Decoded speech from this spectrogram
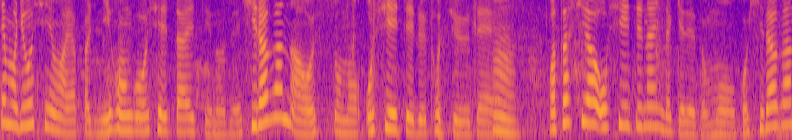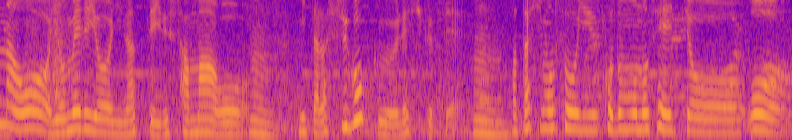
でも両親はやっぱり日本語を教えたいっていうのでひらがなをその教えてる途中で、うん私は教えてないんだけれどもこうひらがなを読めるようになっている様をうん見たらすごく嬉しくて、うん。私もそういう子どもの成長を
